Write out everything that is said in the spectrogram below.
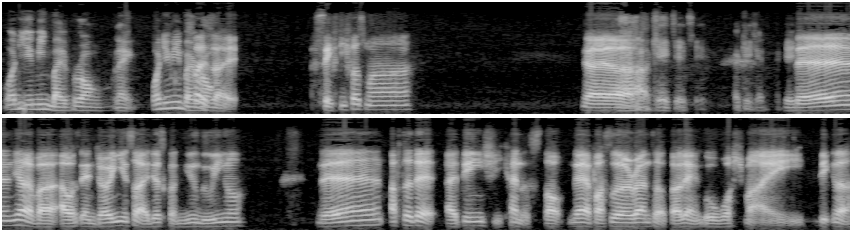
what do you mean by wrong? Like what do you mean by So wrong? it's like safety first, ma. Yeah, yeah. Ah, okay, okay, okay. Okay, okay. okay. Then yeah, but I was enjoying it, so I just continue doing it. Then after that, I think she kind of stopped. Then I faster run to the toilet and go wash my dick lah.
